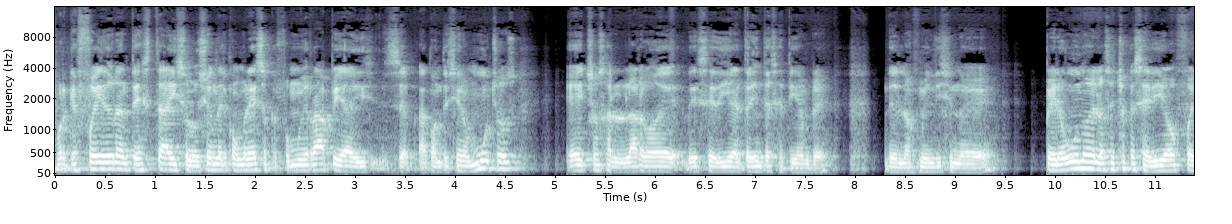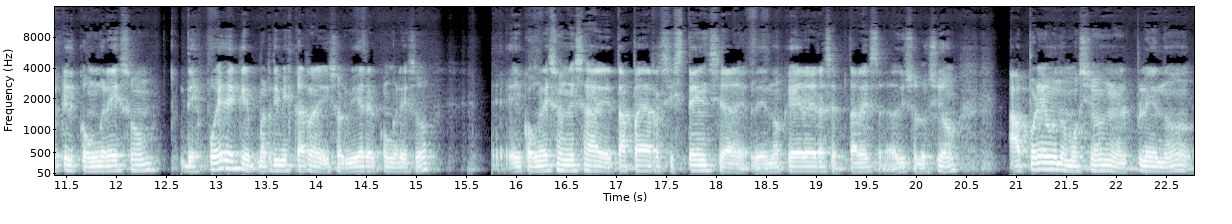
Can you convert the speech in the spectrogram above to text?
porque fue durante esta disolución del Congreso que fue muy rápida y se acontecieron muchos hechos a lo largo de, de ese día, el 30 de septiembre del 2019. Pero uno de los hechos que se dio fue que el Congreso, después de que Martín Vizcarra disolviera el Congreso, el Congreso en esa etapa de resistencia, de, no querer aceptar esa disolución, aprueba una moción en el Pleno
